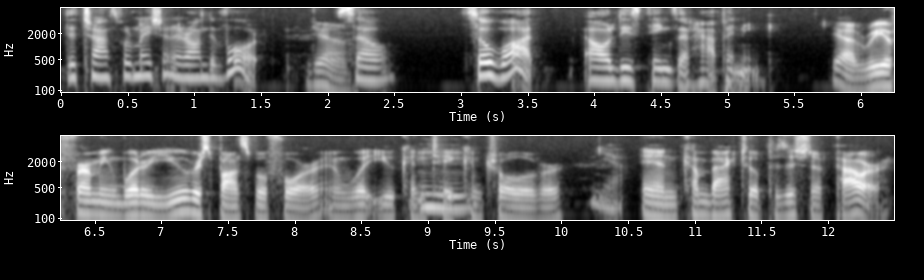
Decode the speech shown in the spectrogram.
the transformation around the world. Yeah. So, so what? All these things are happening. Yeah. Reaffirming what are you responsible for and what you can take control over Yeah. and come back to a position of power.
